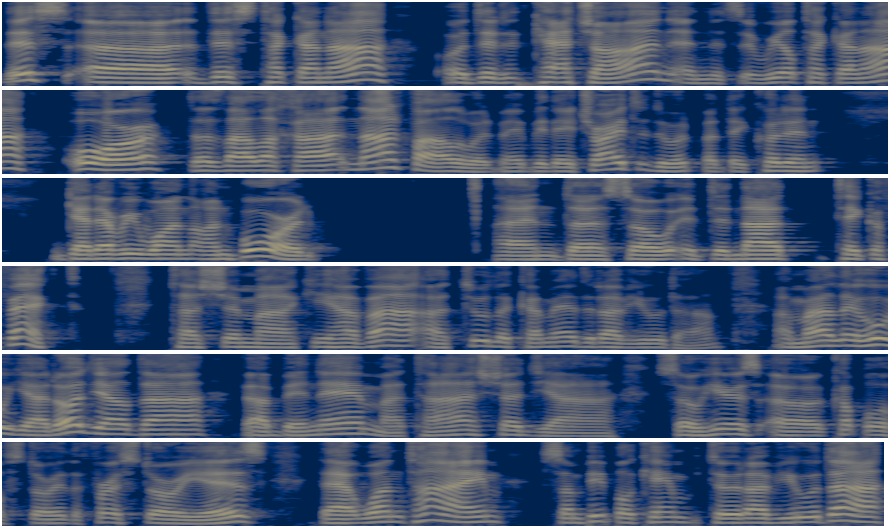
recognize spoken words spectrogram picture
this uh, this takana, or did it catch on and it's a real takana, or does the halacha not follow it? Maybe they tried to do it, but they couldn't get everyone on board, and uh, so it did not take effect. So here's a couple of stories. The first story is that one time some people came to Rav Yehuda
